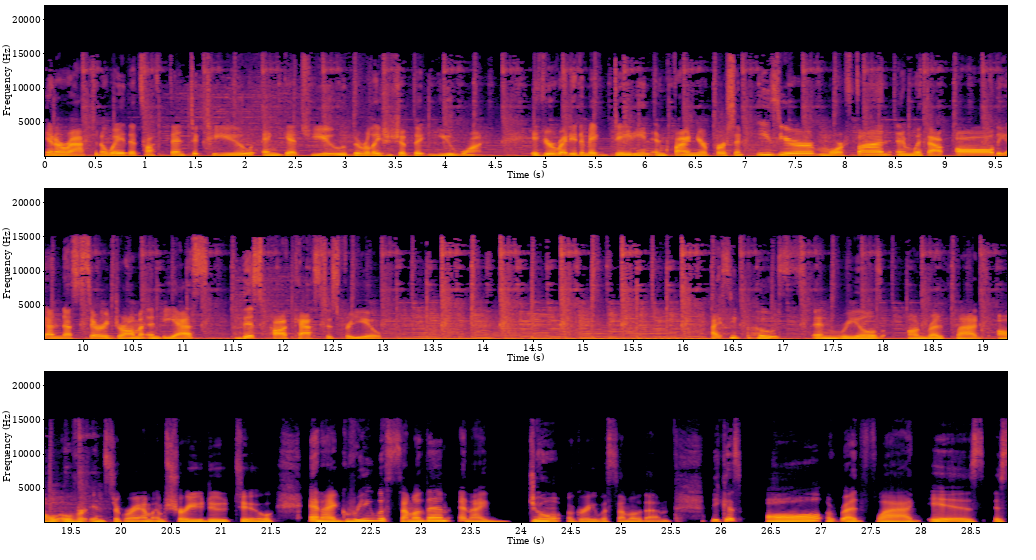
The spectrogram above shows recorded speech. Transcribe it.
interact in a way that's authentic to you and gets you the relationship that you want. If you're ready to make dating and finding your person easier, more fun, and without all the unnecessary drama and BS, this podcast is for you. I see posts and reels on red flags all over Instagram. I'm sure you do too. And I agree with some of them and I don't agree with some of them because all a red flag is is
